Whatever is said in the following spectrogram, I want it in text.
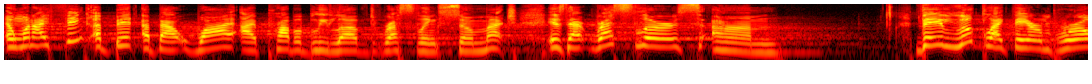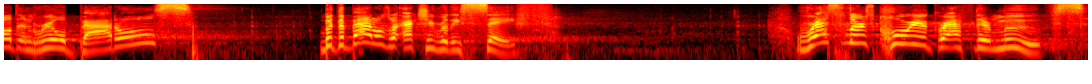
And when I think a bit about why I probably loved wrestling so much, is that wrestlers, um, they look like they are embroiled in real battles, but the battles are actually really safe. Wrestlers choreograph their moves.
